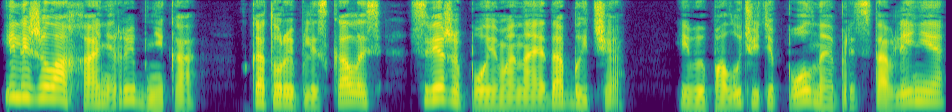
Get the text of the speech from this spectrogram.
или же лохань рыбника, в которой плескалась свежепойманная добыча, и вы получите полное представление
